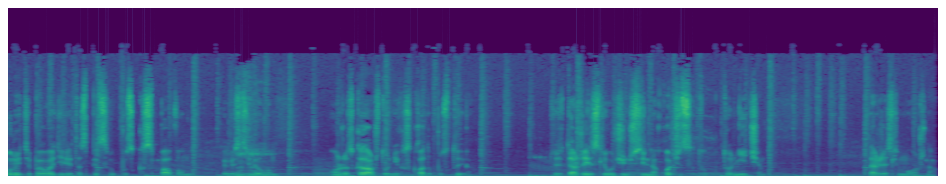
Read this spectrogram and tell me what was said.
помните, проводили это спецвыпуск с Павлом Коростелевым. Он же сказал, что у них склады пустые. То есть даже если очень сильно хочется, то, то нечем. Даже если можно.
